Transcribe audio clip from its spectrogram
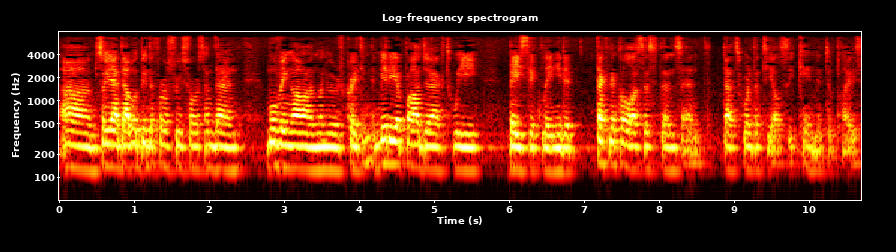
Um, so yeah, that would be the first resource. And then moving on, when we were creating the media project, we basically needed technical assistance, and that's where the TLC came into place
